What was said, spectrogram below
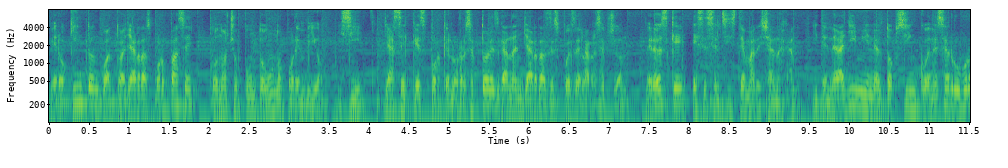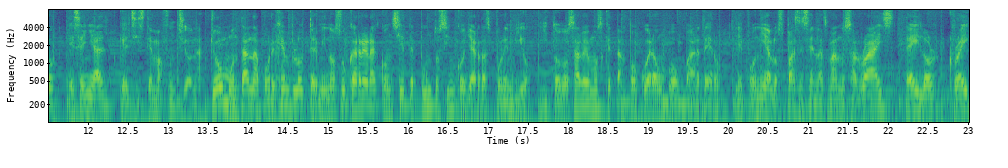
pero quinto en cuanto a yardas por pase con 8.1 por envío. Y sí, ya sé que es porque los receptores ganan yardas después de la recepción, pero es que ese es el sistema de Shanahan, y tener a Jimmy en el top 5 en ese rubro es señal que el sistema funciona. Joe Montana, por ejemplo, terminó su carrera con 7.5 yardas por envío, y todos sabemos que tampoco era un bombardero. Le ponía los pases en las manos a Rice, Taylor, Craig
